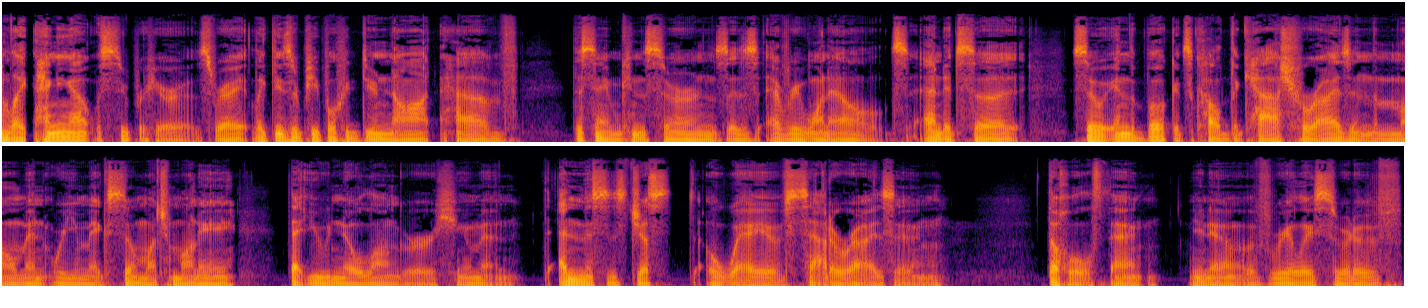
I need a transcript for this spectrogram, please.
like hanging out with superheroes right? Like these are people who do not have the same concerns as everyone else. And it's a so in the book it's called the cash horizon the moment where you make so much money that you no longer are human. And this is just a way of satirizing the whole thing, you know, of really sort of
